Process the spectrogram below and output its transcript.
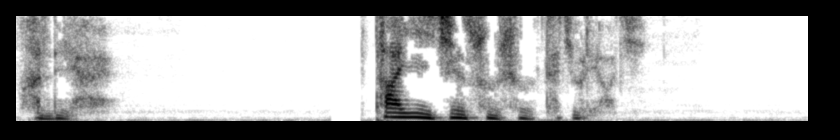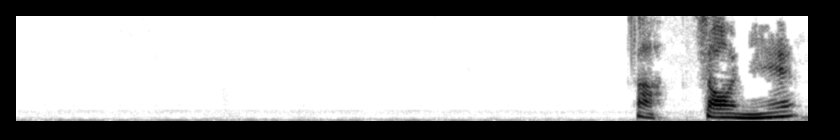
很厉害，他一接触时候他就了解。啊，早年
